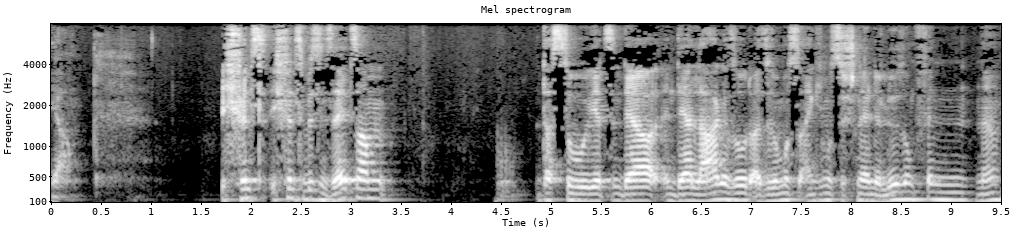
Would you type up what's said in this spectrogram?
ja. Ich finde es ich find's ein bisschen seltsam, dass du jetzt in der, in der Lage so, also du musst eigentlich musst du schnell eine Lösung finden, ne?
